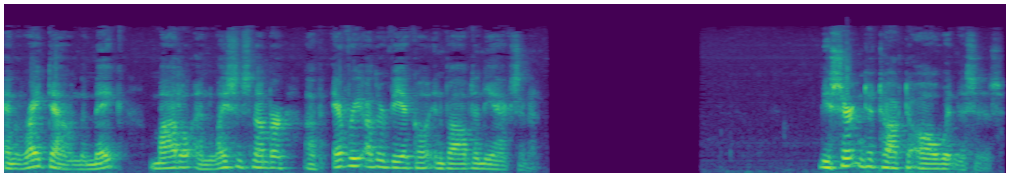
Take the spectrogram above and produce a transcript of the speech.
and write down the make, model, and license number of every other vehicle involved in the accident. Be certain to talk to all witnesses.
